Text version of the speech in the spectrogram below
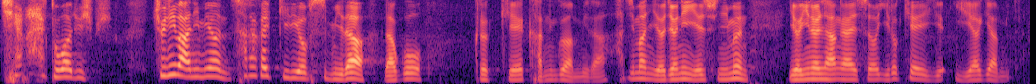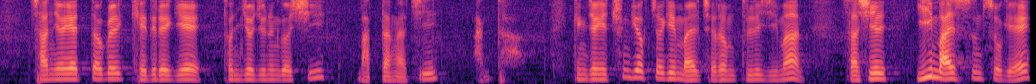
제발 도와주십시오. 주님 아니면 살아갈 길이 없습니다. 라고 그렇게 간구합니다. 하지만 여전히 예수님은 여인을 향하여서 이렇게 이야기합니다. 자녀의 떡을 개들에게 던져주는 것이 마땅하지 않다. 굉장히 충격적인 말처럼 들리지만 사실 이 말씀 속에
